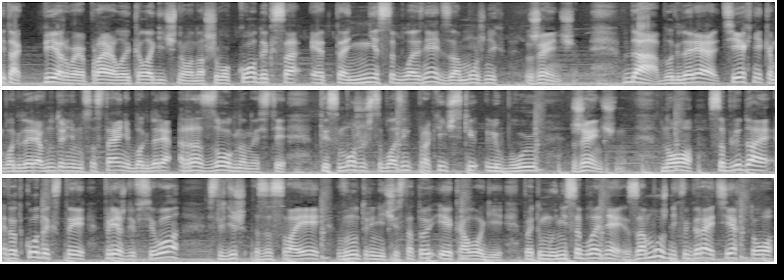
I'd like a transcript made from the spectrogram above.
Итак, первое правило экологичного нашего кодекса – это не соблазнять замужних женщин. Да, благодаря техникам, благодаря внутреннему состоянию, благодаря разогнанности ты сможешь соблазнить практически любую женщину. Но соблюдая этот кодекс, ты прежде всего следишь за своей внутренней чистотой и экологией. Поэтому не соблазняй замужних, выбирай тех, кто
